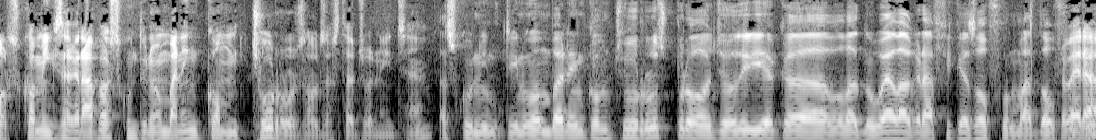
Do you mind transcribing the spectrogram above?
els còmics de grapa es continuen venint com xurros als Estats Units, eh? Es continuen venent com xurros, però jo diria que la novel·la gràfica és el format del Però a veure,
